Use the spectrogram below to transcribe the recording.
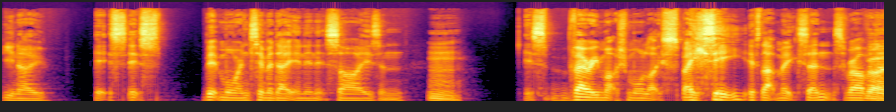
you know, it's it's a bit more intimidating in its size, and Mm. it's very much more like spacey, if that makes sense, rather Right,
